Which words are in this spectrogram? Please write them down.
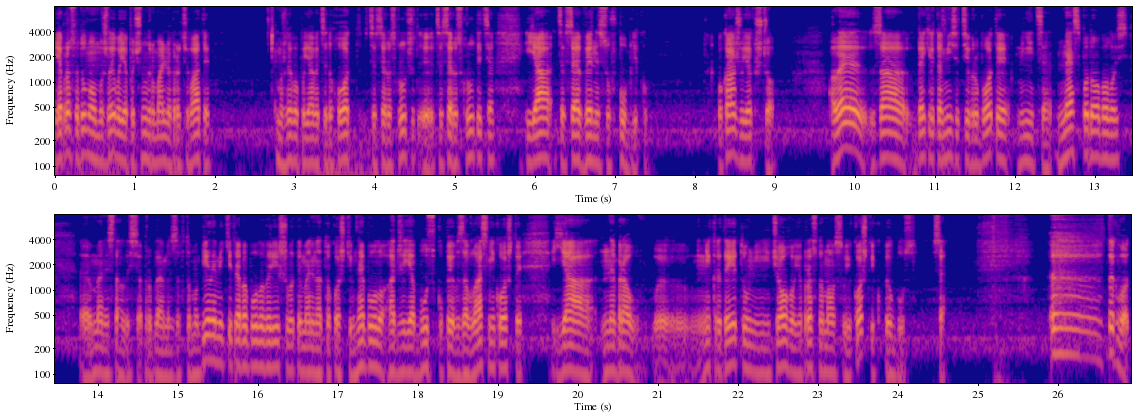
Я просто думав, можливо, я почну нормально працювати. Можливо, появиться доход, це все розкручу- це все розкрутиться, і я це все винесу в публіку. Покажу, як що. Але за декілька місяців роботи мені це не сподобалось. Е, В мене сталися проблеми з автомобілем, які треба було вирішувати. У мене на то коштів не було, адже я бус купив за власні кошти. Я не брав е, ні кредиту, ні нічого. Я просто мав свої кошти і купив бус. Все. Е, так от,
